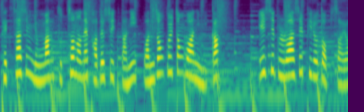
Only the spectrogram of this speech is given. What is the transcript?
146만 9천 원에 받을 수 있다니 완전 꿀정보 아닙니까? 일시불로 하실 필요도 없어요.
